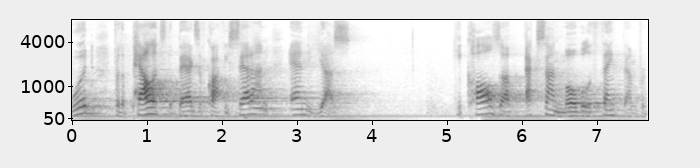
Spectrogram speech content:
wood for the pallets the bags of coffee sat on, and yes, he calls up ExxonMobil to thank them for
